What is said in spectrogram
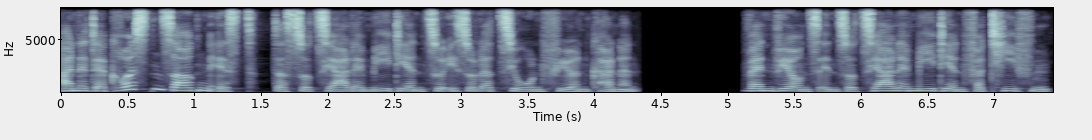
Eine der größten Sorgen ist, dass soziale Medien zur Isolation führen können. Wenn wir uns in soziale Medien vertiefen,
